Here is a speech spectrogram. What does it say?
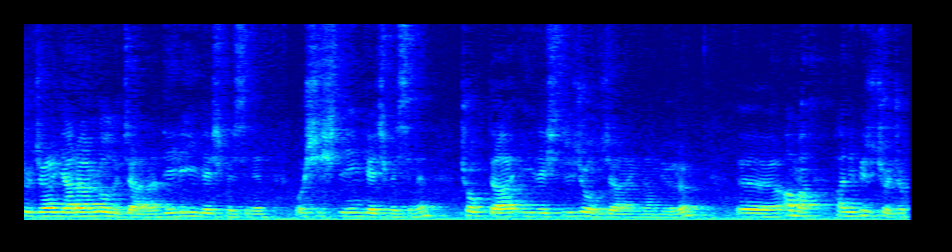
çocuğa yararlı olacağına, deri iyileşmesinin, o şişliğin geçmesinin çok daha iyileştirici olacağına inanıyorum. E, ama hani bir çocuk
